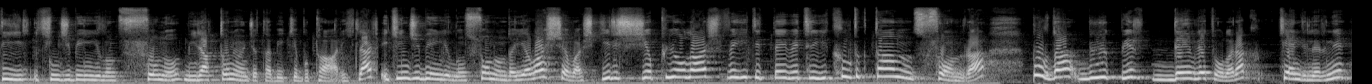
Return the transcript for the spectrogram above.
değil, ikinci bin yılın sonu. Milattan önce tabii ki bu tarihler. İkinci bin yılın sonunda yavaş yavaş giriş yapıyorlar ve Hitit devleti yıkıldıktan sonra burada büyük bir devlet olarak kendilerini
